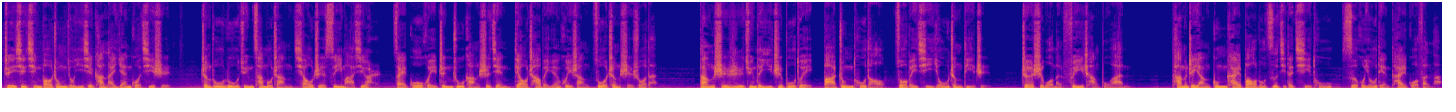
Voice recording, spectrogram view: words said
这些情报中有一些看来言过其实，正如陆军参谋长乔治 ·C· 马歇尔在国会珍珠港事件调查委员会上作证时说的：“当时日军的一支部队把中途岛作为其邮政地址，这使我们非常不安。”他们这样公开暴露自己的企图，似乎有点太过分了。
